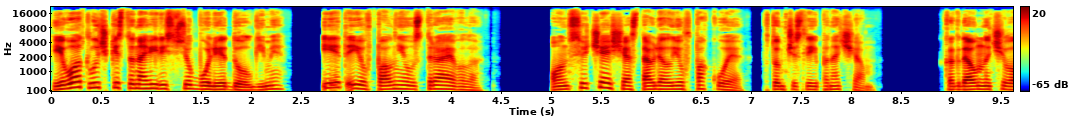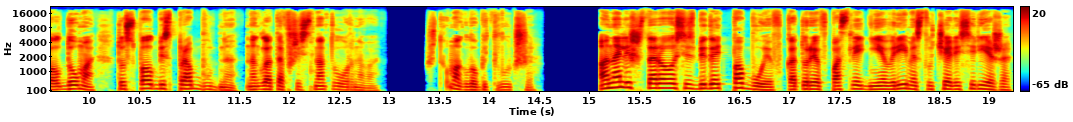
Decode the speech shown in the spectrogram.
его отлучки становились все более долгими, и это ее вполне устраивало. Он все чаще оставлял ее в покое, в том числе и по ночам. Когда он ночевал дома, то спал беспробудно, наглотавшись снотворного. Что могло быть лучше? Она лишь старалась избегать побоев, которые в последнее время случались реже,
